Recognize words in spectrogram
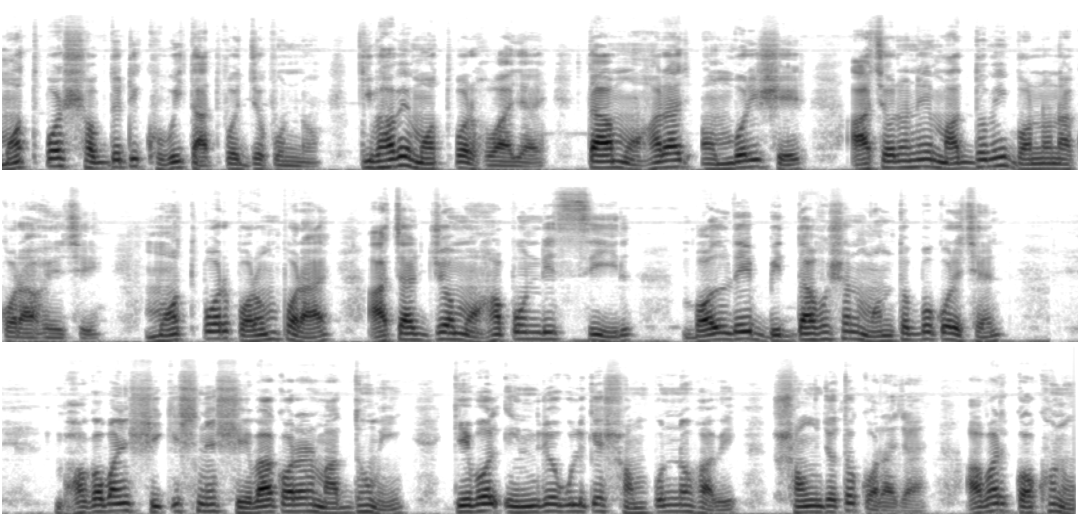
মৎপর শব্দটি খুবই তাৎপর্যপূর্ণ। কীভাবে মৎপর হওয়া যায়? তা মহারাজ অম্বরীশের আচরণের মাধ্যমেই বর্ণনা করা হয়েছে। মৎপর পরম্পরায় আচার্য মহাপণ্ডিত শীল বলদেব বিদ্যাভূষণ মন্তব্য করেছেন, ভগবান শ্রীকৃষ্ণের সেবা করার মাধ্যমেই কেবল ইন্দ্রিয়গুলিকে সম্পূর্ণভাবে সংযত করা যায়। আবার কখনো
